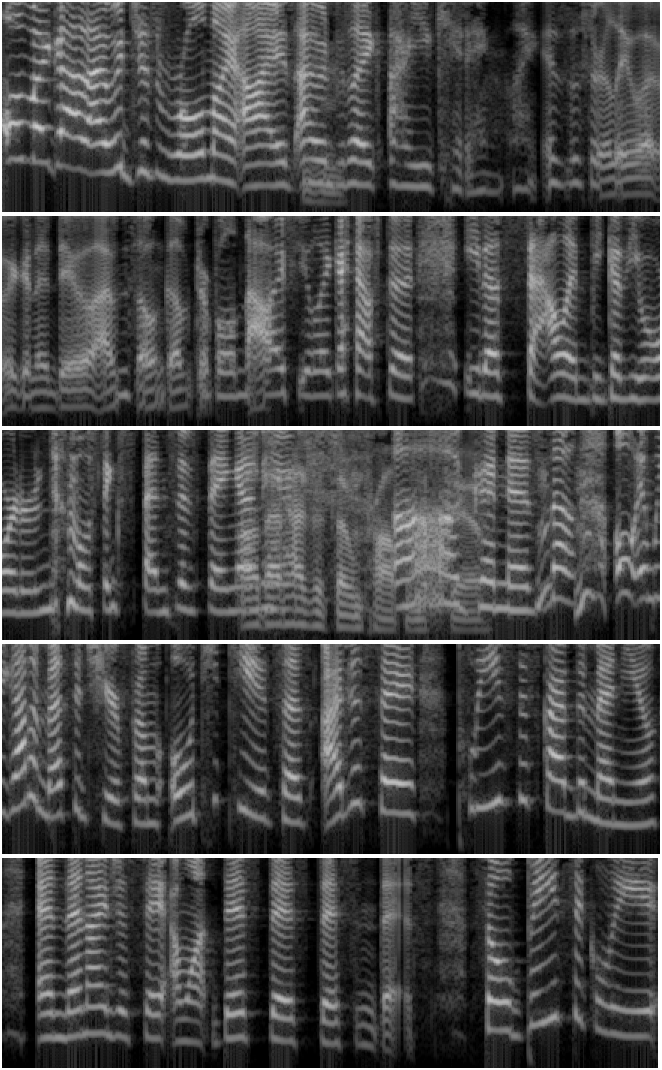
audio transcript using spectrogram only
oh my God. I would just roll my eyes. I would be like, are you kidding? Like, is this really what we're going to do? I'm so uncomfortable. Now I feel like I have to eat a salad because you ordered the most expensive thing Oh, on that here. has its own problems Oh too. goodness. So, oh, and we got a message here from OTT. It says, I just say, please describe the menu. And then I just say, I want this, this, this, and this. So basically,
